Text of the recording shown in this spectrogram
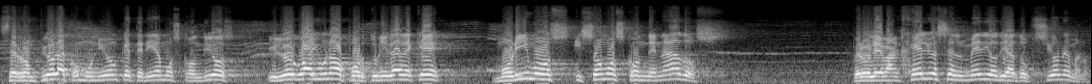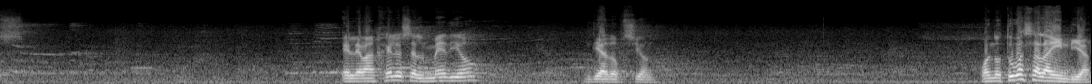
Se rompió la comunión que teníamos con Dios. Y luego hay una oportunidad de que morimos y somos condenados. Pero el Evangelio es el medio de adopción, hermanos. El Evangelio es el medio de adopción. Cuando tú vas a la India,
